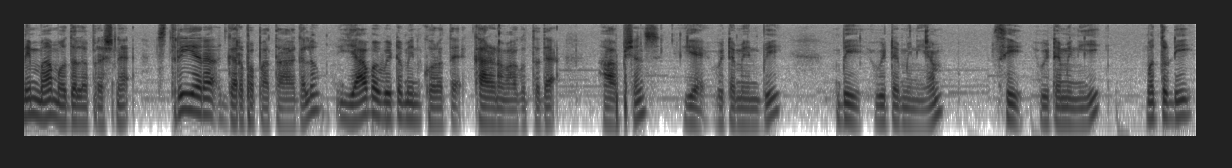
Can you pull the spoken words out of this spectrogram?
ನಿಮ್ಮ ಮೊದಲ ಪ್ರಶ್ನೆ, ಸ್ತ್ರೀಯರ ಗರ್ಭಪಾತ ಆಗಲು ಯಾವ ವಿಟಮಿನ್ ಕೊರತೆ ಕಾರಣವಾಗುತ್ತದೆ? Options, A, vitamin B B, vitamin M, C, vitamin E ಮತ್ತು ಡಿ,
